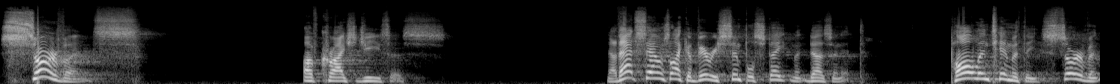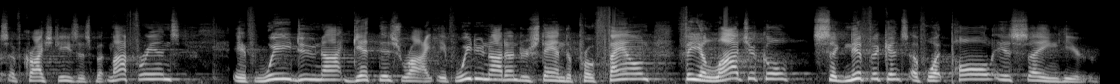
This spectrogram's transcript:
servants of Christ Jesus. Now that sounds like a very simple statement, doesn't it? Paul and Timothy, servants of Christ Jesus. But my friends, if we do not get this right, if we do not understand the profound theological significance of what Paul is saying here,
